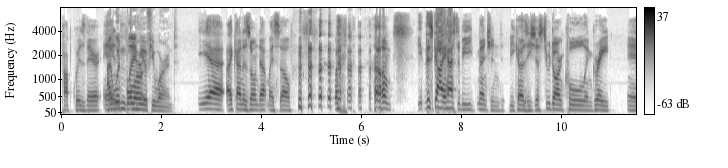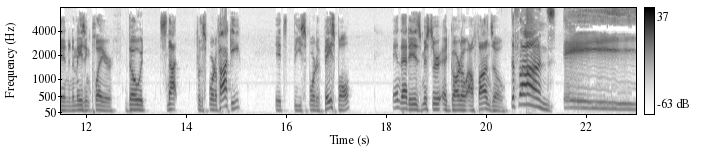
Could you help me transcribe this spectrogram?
pop quiz there. I wouldn't blame for- you if you weren't. Yeah, I kind of zoned out myself. um, this guy has to be mentioned because he's just too darn cool and great and an amazing player. Though it's not for the sport of hockey, it's the sport of baseball, and that is Mr. Edgardo Alfonzo. The Fonz. Hey.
